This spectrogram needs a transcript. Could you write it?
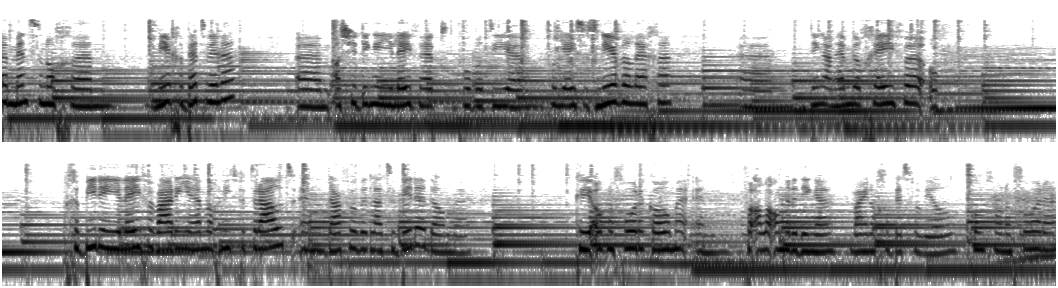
Eh, mensen nog ehm, meer gebed willen, ehm, als je dingen in je leven hebt, bijvoorbeeld die je voor Jezus neer wil leggen, ehm, dingen aan Hem wil geven, of gebieden in je leven waarin je Hem nog niet vertrouwt en daarvoor wilt laten bidden, dan eh, kun je ook naar voren komen. En voor alle andere dingen waar je nog gebed van wil, kom gewoon naar voren.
